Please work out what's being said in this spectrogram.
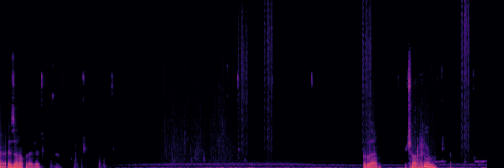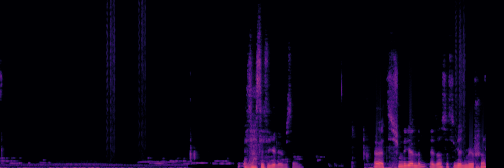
Ee, Ezan okunacak. Buradan çarpıyor mu? Ezan sesi geliyor bir saniye. Evet, şimdi geldim. Ezan sesi gelmiyor şu an.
